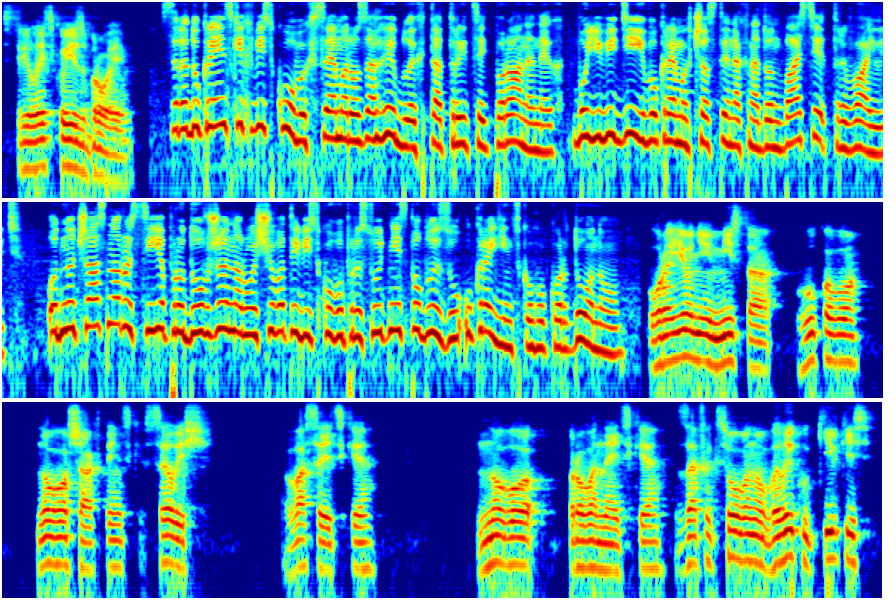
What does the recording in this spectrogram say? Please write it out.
стрілецької зброї. Серед українських військових семеро загиблих та 30 поранених. Бойові дії в окремих частинах на Донбасі тривають. Одночасно Росія продовжує нарощувати військову присутність поблизу українського кордону. У районі міста Гуково, Новошахтинськ, селищ Васецьке, Новорованецьке зафіксовано велику кількість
